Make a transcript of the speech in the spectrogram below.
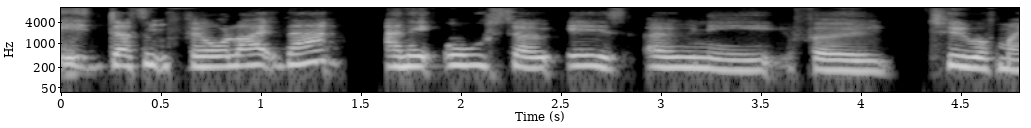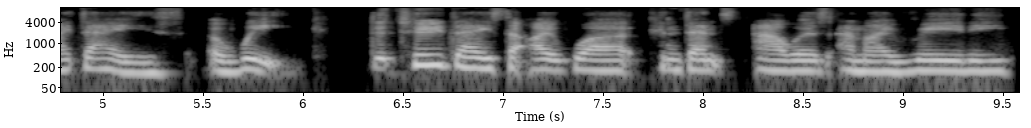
It doesn't feel like that. And it also is only for two of my days a week. The two days that I work condensed hours and I really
